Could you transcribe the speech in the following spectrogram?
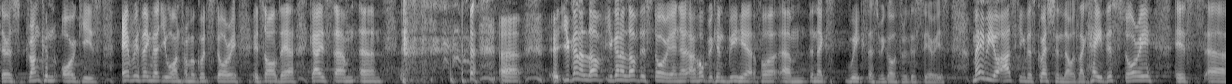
there's drunken orgies, everything that you want from a good story, it's all there. Guys, um, um, uh, you're gonna love you're gonna love this story, and I hope you can be here for um, the next weeks as we go through this series. Maybe you're asking this question though. It's like, hey, this story is uh,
